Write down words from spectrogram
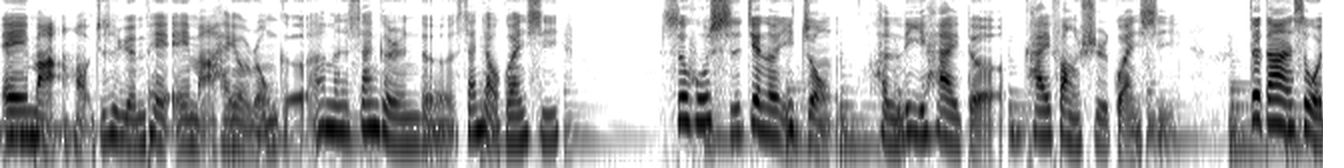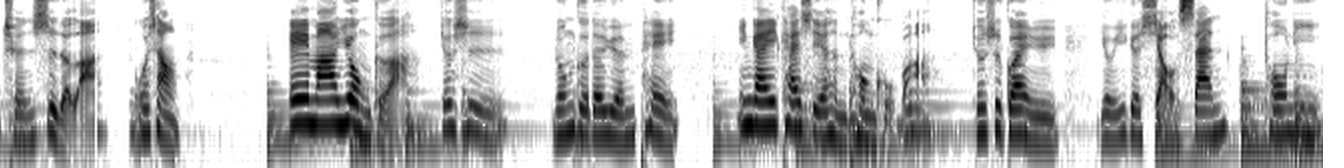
艾玛哈，就是原配艾玛还有荣格，他们三个人的三角关系，似乎实践了一种很厉害的开放式关系。这当然是我诠释的啦。我想艾玛荣格啊。就是荣格的原配，应该一开始也很痛苦吧？就是关于有一个小三托尼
